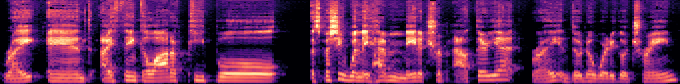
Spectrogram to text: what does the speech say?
Right, and I think a lot of people, especially when they haven't made a trip out there yet, right, and don't know where to go train,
